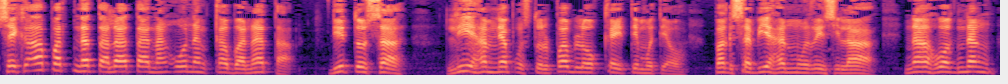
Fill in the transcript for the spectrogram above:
Sa kaapat na talata ng unang kabanata, dito sa liham ni Apostol Pablo kay Timoteo, pagsabihan mo rin sila na huwag nang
